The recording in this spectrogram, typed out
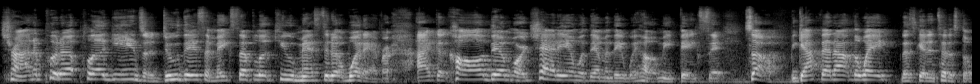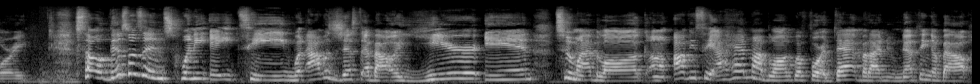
trying to put up plugins or do this and make stuff look cute, messed it up, whatever. I could call them or chat in with them and they would help me fix it. So, we got that out of the way. Let's get into the story. So, this was in 2018 when I was just about a year in to my blog. Um, obviously, I had my blog before that, but I knew nothing about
